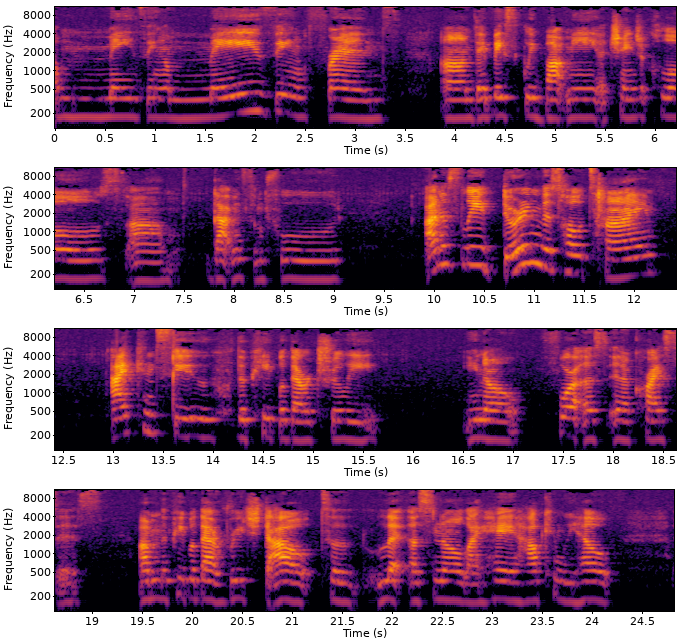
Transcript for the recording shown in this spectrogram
amazing, amazing friends. Um, they basically bought me a change of clothes, um, got me some food. Honestly, during this whole time, I can see the people that were truly, you know, for us in a crisis um, the people that reached out to let us know like, hey, how can we help?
